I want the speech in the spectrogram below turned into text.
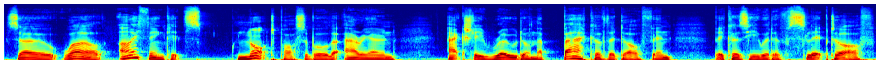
So, while I think it's not possible that Arion actually rode on the back of the dolphin because he would have slipped off,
